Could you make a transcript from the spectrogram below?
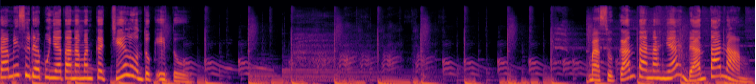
Kami sudah punya tanaman kecil untuk itu. Masukkan tanahnya dan tanam.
